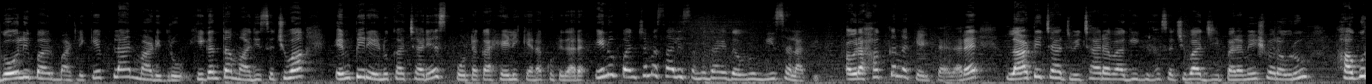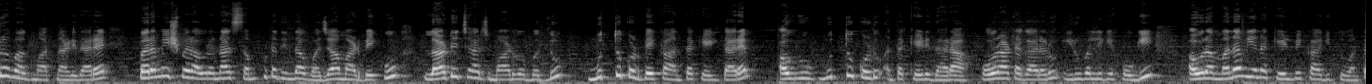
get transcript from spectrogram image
ಗೋಲಿಬಾರ್ ಮಾಡಲಿಕ್ಕೆ ಪ್ಲಾನ್ ಮಾಡಿದ್ರು. ಹೀಗಂತ ಮಾಜಿ ಸಚಿವ ಎಂ ಪಿ ರೇಣುಕಾಚಾರ್ಯ ಸ್ಫೋಟಕ ಹೇಳಿಕೆಯನ್ನ ಕೊಟ್ಟಿದ್ದಾರೆ. ಇನ್ನು ಪಂಚಮಸಾಲಿ ಸಮುದಾಯದವರು ಮೀಸಲಾತಿ. ಅವರ ಹಕ್ಕನ್ನ ಕೇಳ್ತಾ ಇದ್ದಾರೆ. ಲಾಠಿ ಚಾರ್ಜ್ ವಿಚಾರವಾಗಿ ಗೃಹ ಸಚಿವ ಜಿ ಪರಮೇಶ್ವರ್ ಅವರು ಹಗುರವಾಗಿ ಮಾತನಾಡಿದ್ದಾರೆ. ಪರಮೇಶ್ವರ್ ಅವರನ್ನ ಸಂಪುಟದಿಂದ ವಜಾ ಮಾಡಬೇಕು, ಲಾಠಿ ಚಾರ್ಜ್ ಮಾಡುವ ಬದಲು ಮುತ್ತು ಕೊಡ್ಬೇಕಾ ಅಂತ ಕೇಳ್ತಾರೆ. ಅವರು ಮುತ್ತು ಕೊಡು ಅಂತ ಕೇಳಿದಾರ? ಹೋರಾಟಗಾರರು ಇರುವಲ್ಲಿಗೆ ಹೋಗಿ ಅವರ ಮನವಿಯನ್ನ ಕೇಳಬೇಕಾಗಿತ್ತು ಅಂತ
